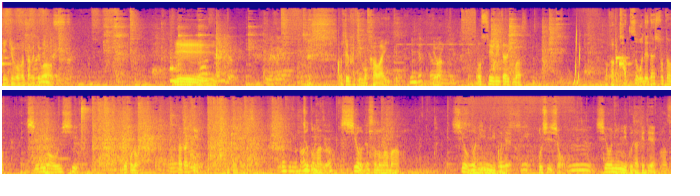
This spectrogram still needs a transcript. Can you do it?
元気ママ食べてます。イエーイ。お手拭きも可愛いで。ではお汁いただきますあカツオで出しとった汁は美味しい。でこのたたきいただきますちょっとまず塩でそのまま。塩とニンニクで。美味しいでしょ？塩ニンニクだけでまず。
